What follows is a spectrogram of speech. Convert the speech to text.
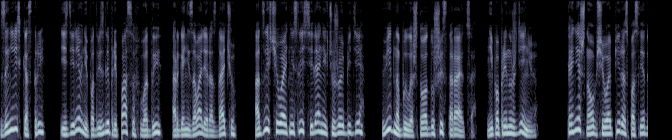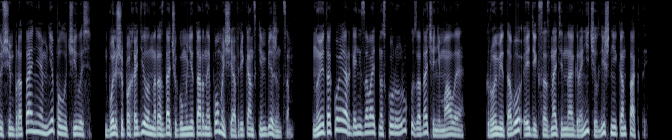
Занялись костры, из деревни подвезли припасов, воды, организовали раздачу. Отзывчиво отнеслись селяне к чужой беде. Видно было, что от души стараются, не по принуждению. Конечно, общего пира с последующим братанием не получилось. Больше походило на раздачу гуманитарной помощи африканским беженцам. Но и такое организовать на скорую руку задача немалая. Кроме того, Эдик сознательно ограничил лишние контакты.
